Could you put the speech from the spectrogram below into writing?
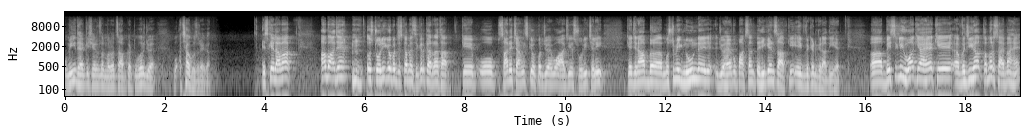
उम्मीद है कि शेर अफजल मरवत साहब का टूर जो है वो अच्छा गुजरेगा। इसके अलावा, अब आ जाएँ उस स्टोरी के ऊपर जिसका मैं ज़िक्र कर रहा था कि वो सारे चैनल्स के ऊपर जो है वो आज ये स्टोरी चली कि जनाब मुस्लिम नून ने जो है वो पाकिस्तान तहरीक इंसाफ की एक विकेट गिरा दी है। बेसिकली हुआ क्या है कि वजीहा कमर साहिबा हैं,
